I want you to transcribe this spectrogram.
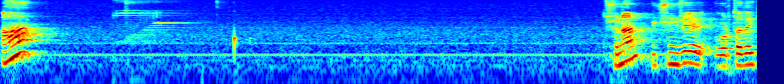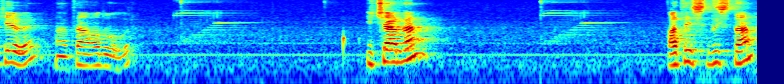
Aha! Şuna, üçüncü ev, ortadaki eve. Ha tamam o da olur. İçeriden ateş dıştan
